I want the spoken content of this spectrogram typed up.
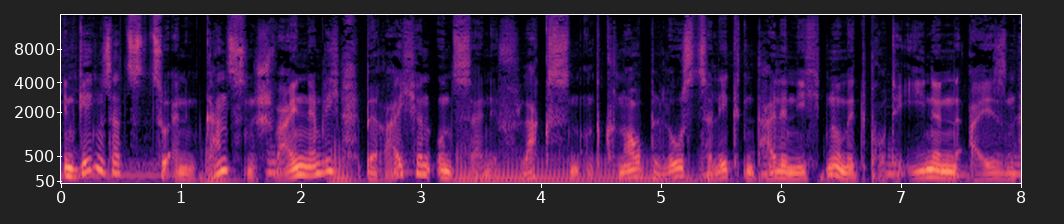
Im Gegensatz zu einem ganzen Schwein nämlich bereichern uns seine flachsen und knorpellos zerlegten Teile nicht nur mit Proteinen, Eisen,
